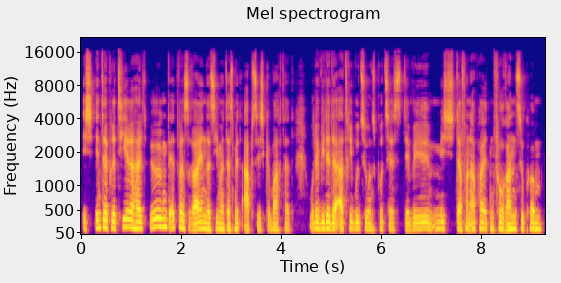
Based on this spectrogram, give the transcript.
ich interpretiere halt irgendetwas rein, dass jemand das mit Absicht gemacht hat oder wieder der Attributionsprozess, der will mich davon abhalten, voranzukommen.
